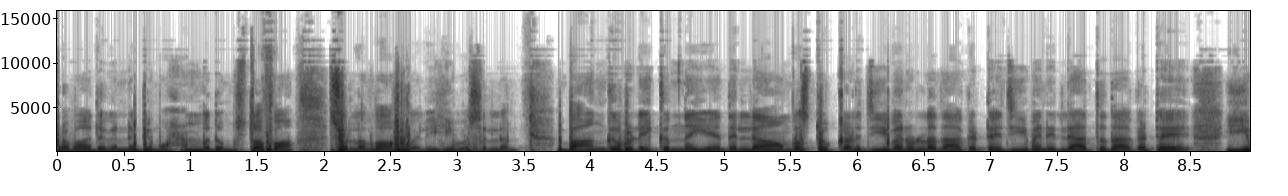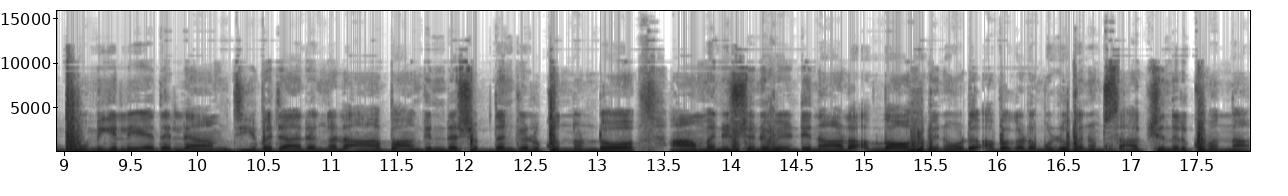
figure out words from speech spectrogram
പ്രവാചകൻ നബി മുഹമ്മദ് മുസ്തഫ സല്ലാഹു അലഹി വസ്ല്ലം ബാങ്ക് വിളിക്കുന്ന ഏതെല്ലാം വസ്തുക്കൾ ജീവനുള്ളതാകട്ടെ ജീവനില്ലാത്തതാകട്ടെ ഈ ഭൂമിയിൽ ഏതെല്ലാം ജീവജാലങ്ങൾ ആ ബാങ്കിന്റെ ശബ്ദം കേൾക്കുന്നുണ്ടോ? ആ മനുഷ്യന് വേണ്ടി നാളെ അള്ളാഹുവിനോട് അപകടം മുഴുവനും സാക്ഷി നിൽക്കുമെന്ന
